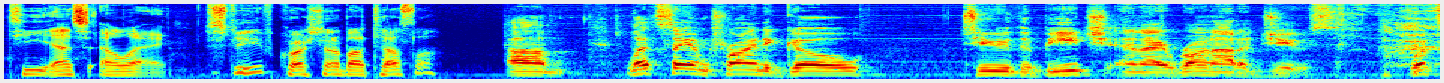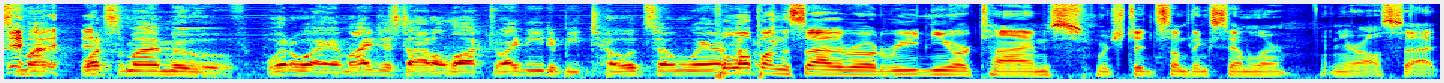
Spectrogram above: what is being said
TSLA. Steve, question about Tesla? Um, let's say I'm trying to go to the beach and I run out of juice. What's my what's my move? What do I am I just out of luck? Do I need to be towed somewhere? Pull up on the side of the road, read New York Times, which did something similar, and you're all set.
